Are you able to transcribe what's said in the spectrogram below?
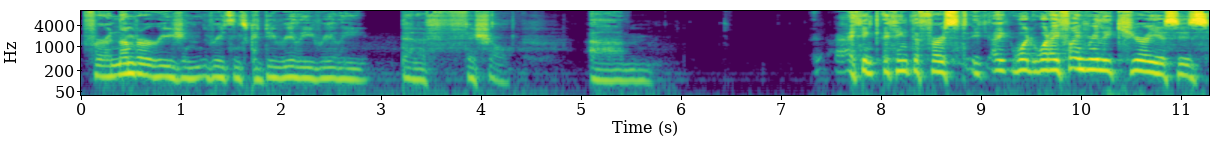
for a number of reason, reasons, could be really really beneficial. Um, I think I think the first I, what what I find really curious is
